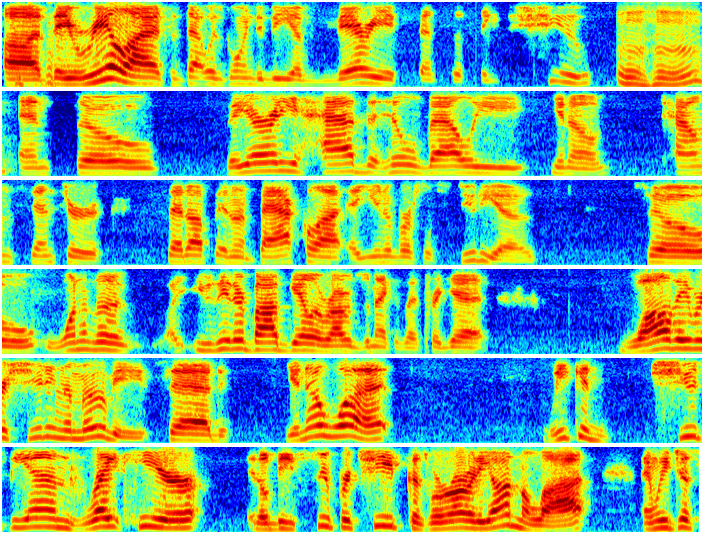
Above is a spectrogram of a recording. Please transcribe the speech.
Uh, they realized that that was going to be a very expensive thing to shoot, Mm-hmm. and so they already had the Hill Valley, you know, town center set up in a backlot at Universal Studios. So one of the it was either Bob Gale or Robert Zemeckis, I forget. While they were shooting the movie, said, "You know what? We could shoot the end right here. It'll be super cheap because we're already on the lot, and we just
